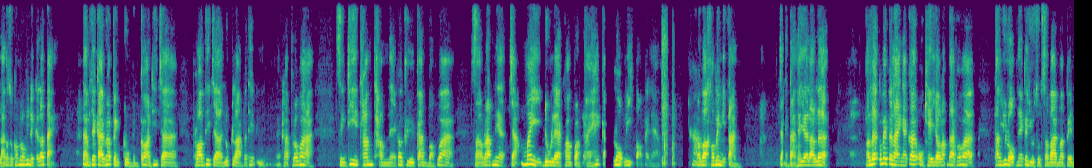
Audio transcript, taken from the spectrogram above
หลังสงครามโลกที่หนึ่งก็แล้วแต่ แต่มันจะกลายเป็นว่าเป็นกลุ่มเป็นก้อนที่จะพร้อมที่จะลุกลามประเทศอื่นนะครับ เพราะว่าสิ่งที่ทรัมป์ทำเนี่ยก็คือการบอกว่า สหรัฐเนี่ยจะไม่ดูแลความปลอดภัยให้กับโลกนี้อีกต่อไปแล้วค่ะเพราะว่าเขาไม่มีตังค์จ่ายตังค์ให้เยอะแล้วเลิกพอเลิกก็ไม่เป็นไรไงก็โอเคยอมรับได้เพราะว่าทางยุโรปเนี่ยก็อยู่สุขสบายมาเป็น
